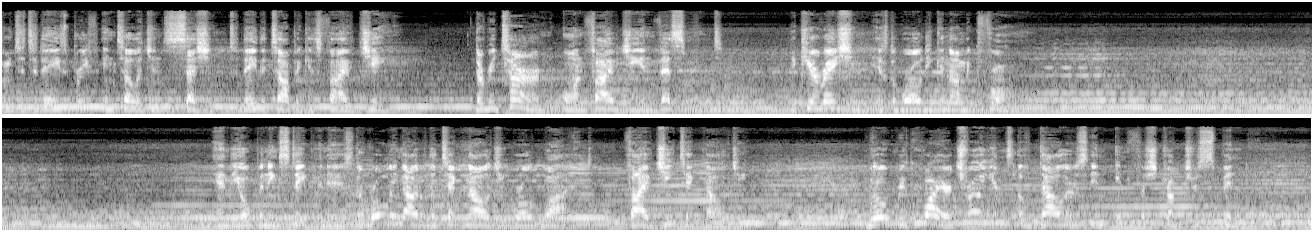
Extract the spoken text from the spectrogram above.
Welcome to today's brief intelligence session. Today, the topic is 5G. The return on 5G investment. The curation is the World Economic Forum. And the opening statement is the rolling out of the technology worldwide, 5G technology, will require trillions of dollars in infrastructure spending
